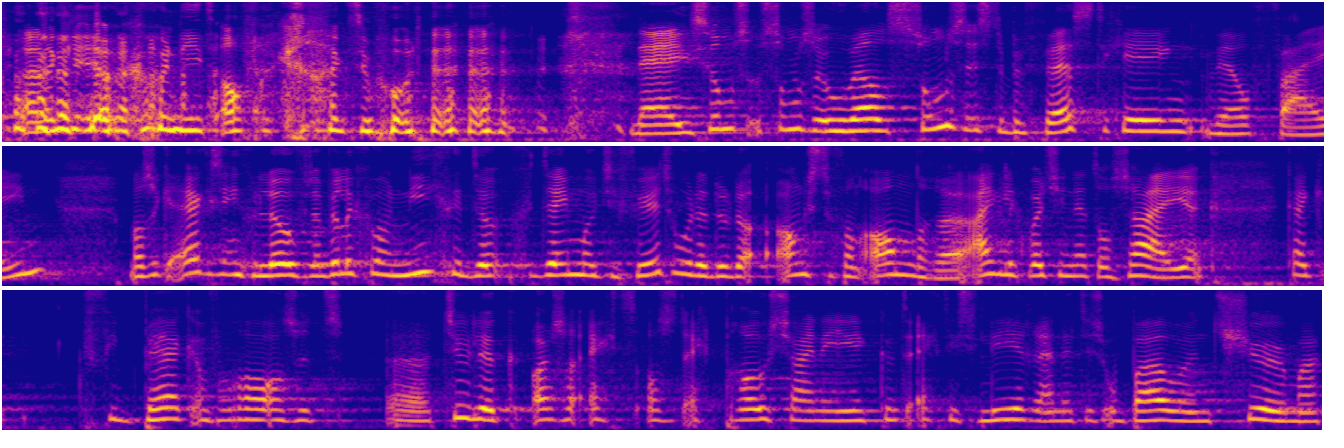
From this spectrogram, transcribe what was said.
En dan kun je ook gewoon niet afgekraakt worden. nee, soms, soms, hoewel soms is de bevestiging wel fijn. Maar als ik ergens in geloof, dan wil ik gewoon niet gede- gedemotiveerd worden door de angsten van anderen. Eigenlijk wat je net al zei. eh, Kijk, feedback en vooral als het, eh, tuurlijk, als, er echt, als het echt pro's zijn en je kunt echt iets leren en het is opbouwend, sure. Maar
